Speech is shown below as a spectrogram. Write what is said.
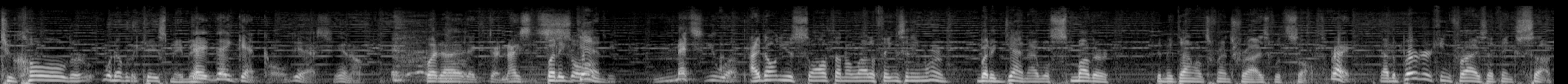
too cold or whatever the case may be. They, they get cold, yes, you know, but uh, they, they're nice. And But salty. again- mess you up. I don't use salt on a lot of things anymore. But again, I will smother the McDonald's French fries with salt. Right. Now the Burger King fries, I think, suck.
